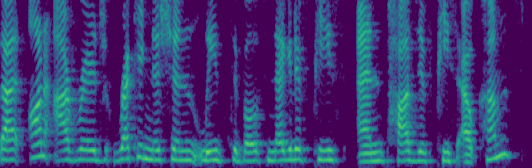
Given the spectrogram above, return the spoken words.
that on average, recognition leads to both negative peace and positive peace outcomes,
